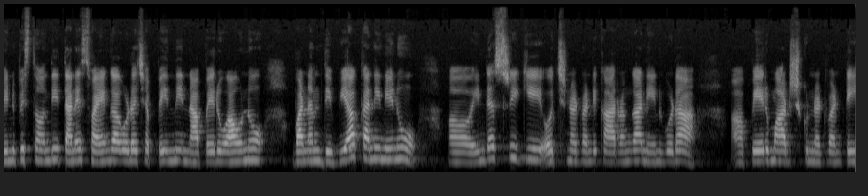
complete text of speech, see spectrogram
వినిపిస్తోంది. తనే స్వయంగా కూడా చెప్పింది. నా పేరు అవును వనం దివ్య. కానీ నేను ఇండస్ట్రీకి వచ్చినటువంటి కారణంగా నేను కూడా పేరు మార్చుకున్నటువంటి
